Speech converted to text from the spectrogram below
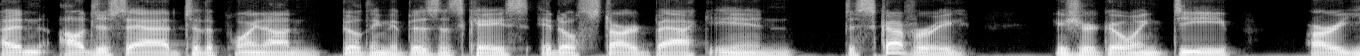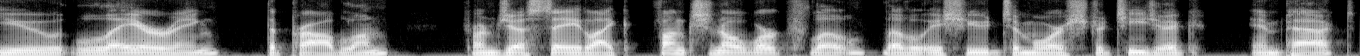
And I'll just add to the point on building the business case, it'll start back in discovery as you're going deep. Are you layering the problem from just a like functional workflow level issue to more strategic impact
